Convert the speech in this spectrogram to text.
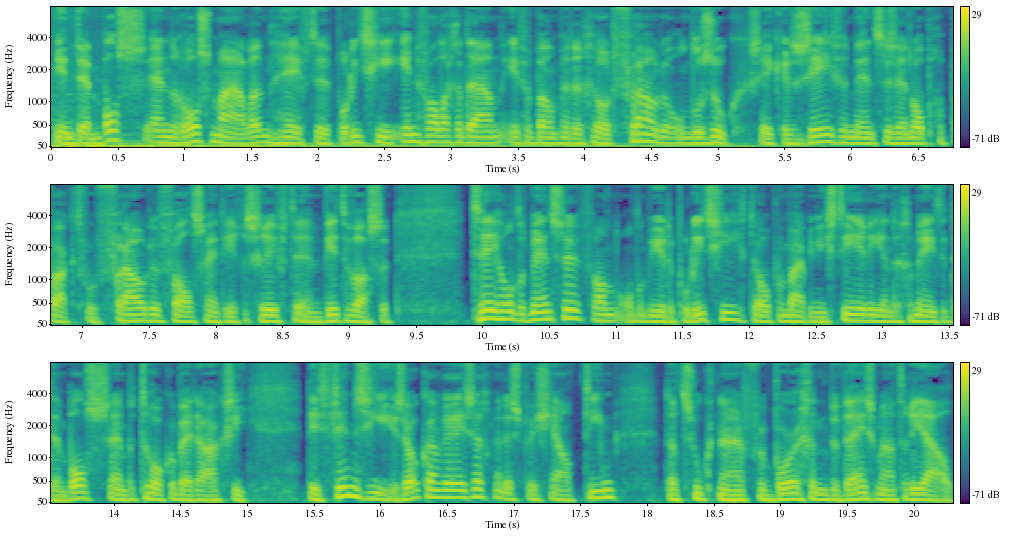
In Den Bosch en Rosmalen heeft de politie invallen gedaan in verband met een groot fraudeonderzoek. Zeker zeven mensen zijn opgepakt voor fraude, valsheid in geschriften en witwassen. 200 mensen van onder meer de politie, het Openbaar Ministerie en de gemeente Den Bosch zijn betrokken bij de actie. Defensie is ook aanwezig met een speciaal team dat zoekt naar verborgen bewijsmateriaal.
